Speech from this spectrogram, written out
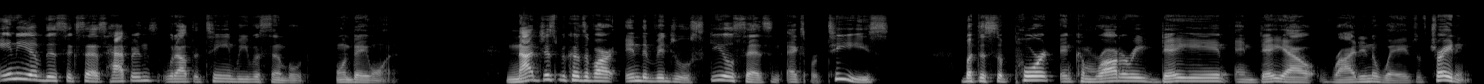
any of this success happens without the team we've assembled on day one. Not just because of our individual skill sets and expertise, but the support and camaraderie day in and day out riding the waves of trading.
